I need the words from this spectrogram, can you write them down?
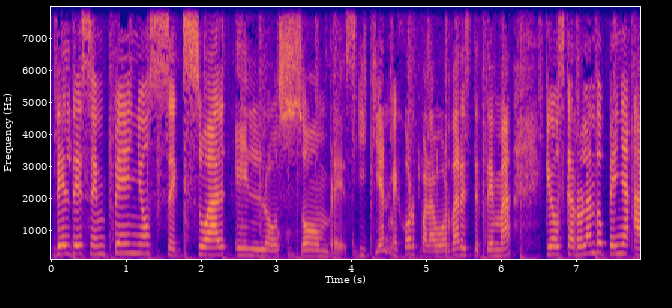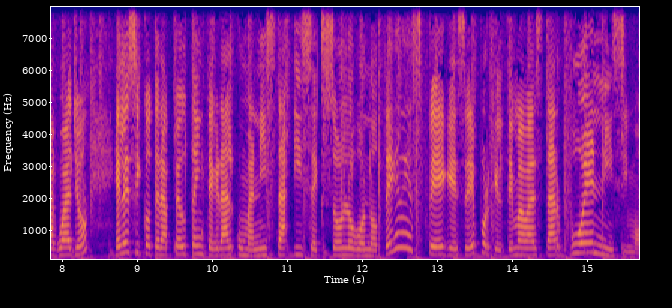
del desempeño sexual en los hombres. ¿Y quién mejor para abordar este tema que Oscar Rolando Peña Aguayo? Él es psicoterapeuta integral, humanista y sexólogo. No te despegues, ¿eh? Porque el tema va a estar buenísimo.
